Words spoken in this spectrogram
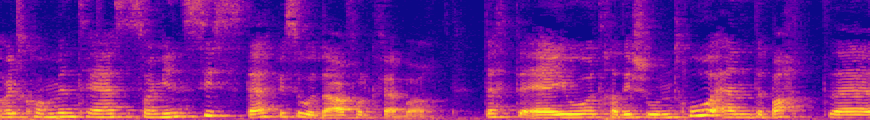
Og velkommen til sesongens siste episode av Folkefeber. Dette er jo tradisjonen tro en debatt- eh,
